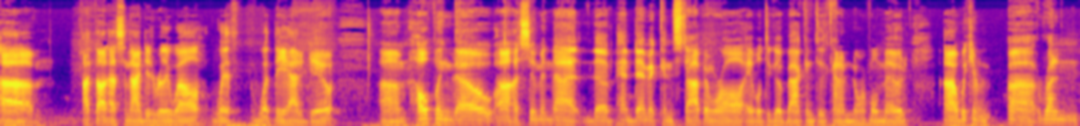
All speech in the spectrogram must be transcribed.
Um, I thought SNI did really well with what they had to do. Um, hoping though, uh, assuming that the pandemic can stop and we're all able to go back into kind of normal mode, uh, we can uh, run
